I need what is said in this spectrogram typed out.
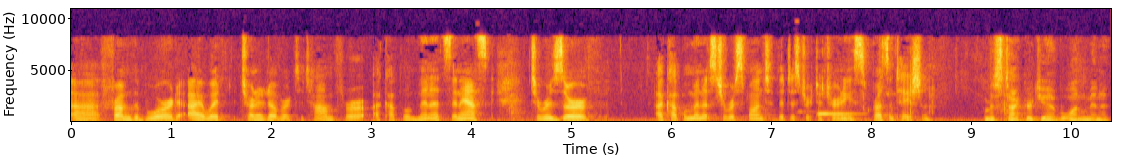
uh, from the board, I would turn it over to Tom for a couple of minutes and ask to reserve a couple minutes to respond to the district attorney's presentation. Ms. Teichert, you have one minute.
